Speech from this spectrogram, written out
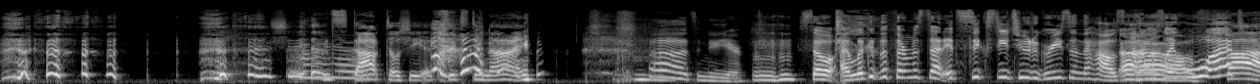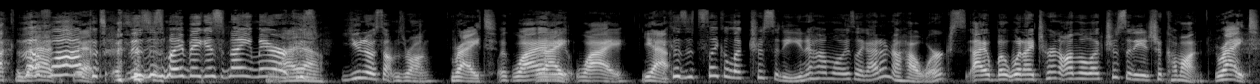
She oh, didn't stop till she hit 69. Oh, it's a new year. Mm-hmm. So I look at the thermostat. It's 62 degrees in the house. And I was Oh, like, what fuck the fuck? shit. this is my biggest nightmare. Yeah. You know something's wrong. right. Like, why? Right. Why? Yeah. Because it's like electricity. You know how I'm always like, I don't know how it works. I, but when I turn on the electricity, it should come on. Right.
